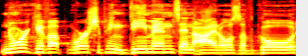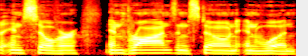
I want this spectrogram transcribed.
nor give up worshiping demons and idols of gold and silver and bronze and stone and wood,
